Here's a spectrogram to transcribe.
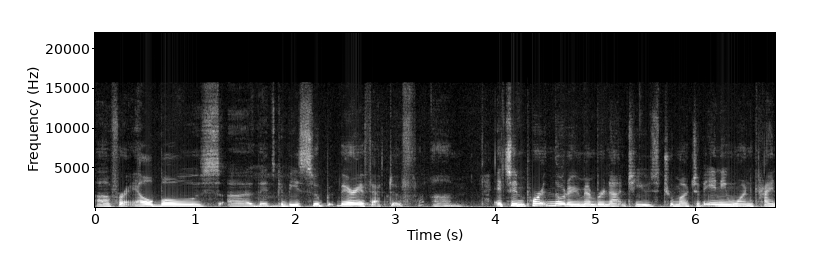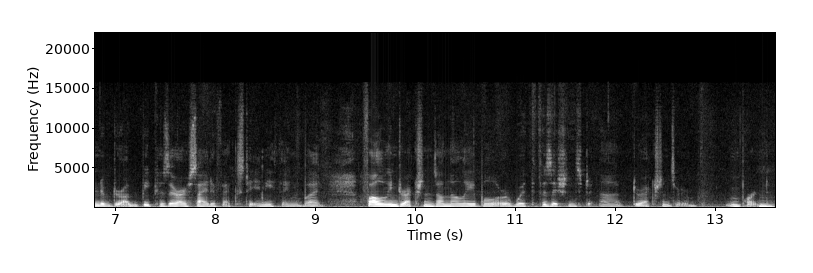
uh, for elbows, uh, mm-hmm. it can be super, very effective. Um, it's important though to remember not to use too much of any one kind of drug because there are side effects to anything, but following directions on the label or with physician's uh, directions are important. Mm.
